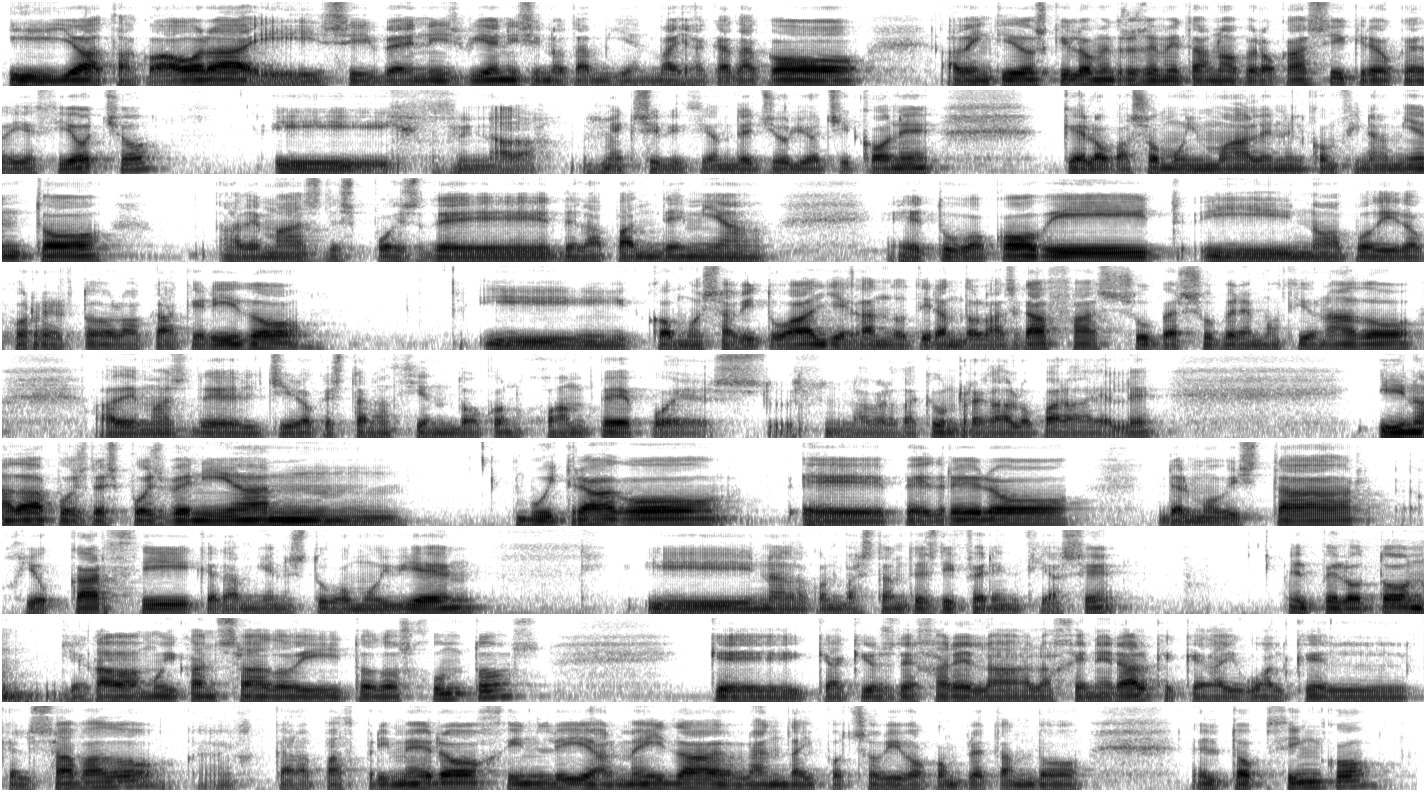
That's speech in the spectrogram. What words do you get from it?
y yo ataco ahora y si venís bien y si no también. Vaya, que atacó a 22 kilómetros de meta, no, pero casi, creo que a 18 y, nada, exhibición de Giulio Ciccone que lo pasó muy mal en el confinamiento, además después de, de la pandemia eh, tuvo COVID y no ha podido correr todo lo que ha querido y como es habitual, llegando tirando las gafas, súper, súper emocionado, además del giro que están haciendo con Juanpe, pues la verdad que un regalo para él. ¿eh? Y nada, pues después venían Buitrago, eh, Pedrero, del Movistar, Hugh Carthy, que también estuvo muy bien, y nada, con bastantes diferencias. ¿eh? El pelotón llegaba muy cansado y todos juntos, que, aquí os dejaré la, general, que queda igual que el, sábado. Carapaz primero, Hindley, Almeida, Holanda y Pocho Vivo completando el top 5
